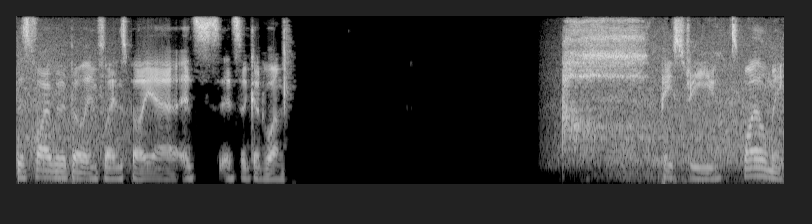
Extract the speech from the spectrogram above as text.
This fire with a built-in flame spell, yeah, it's it's a good one. Pastry, you spoil me.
